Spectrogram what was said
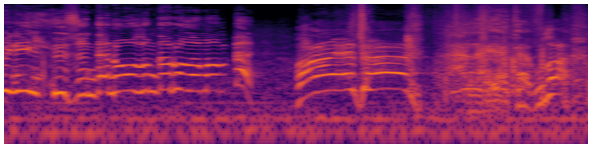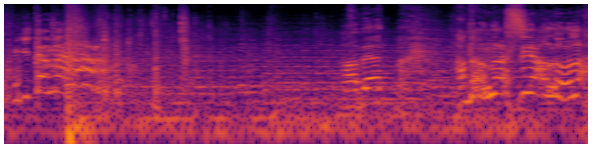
binin yüzünden oğlumdan olamam ben. Ana yeter! Ne yeter ula? Gidemem. Abi atma. Adamlar silahlı ula.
